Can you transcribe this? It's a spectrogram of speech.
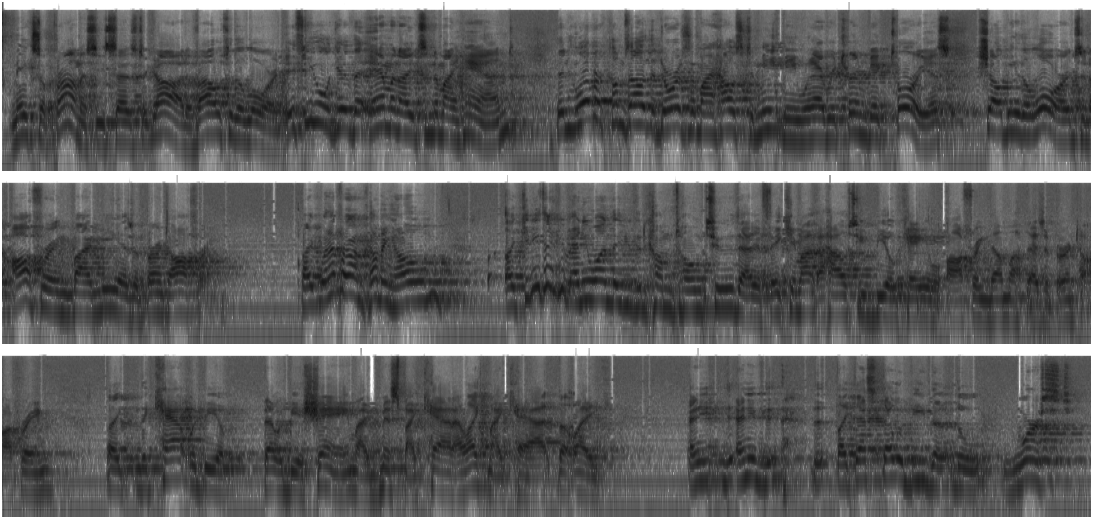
makes a promise, he says to God, a vow to the Lord, if you will give the Ammonites into my hand, then whoever comes out of the doors of my house to meet me when I return victorious shall be the Lord's, an offering by me as a burnt offering. Like, whenever I'm coming home, like, can you think of anyone that you could come home to that if they came out of the house, you'd be okay offering them up as a burnt offering? Like, the cat would be a, that would be a shame. I'd miss my cat. I like my cat, but like, any, any, like, that's, that would be the, the worst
